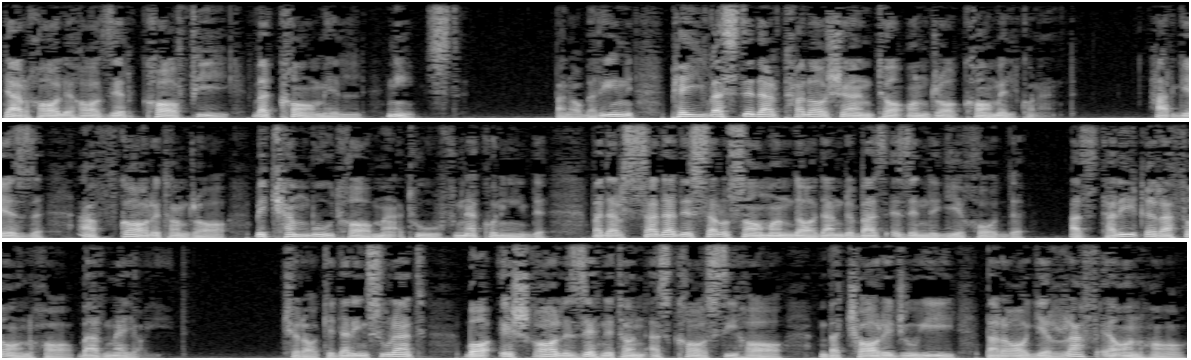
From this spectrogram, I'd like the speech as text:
در حال حاضر کافی و کامل نیست. بنابراین پیوسته در تلاشند تا آن را کامل کنند. هرگز افکارتان را به کمبودها معطوف نکنید و در صدد سر و سامان دادن به وضع زندگی خود از طریق رفع آنها بر نیایید چرا که در این صورت با اشغال ذهنتان از کاستی ها و چارجویی برای رفع آنها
